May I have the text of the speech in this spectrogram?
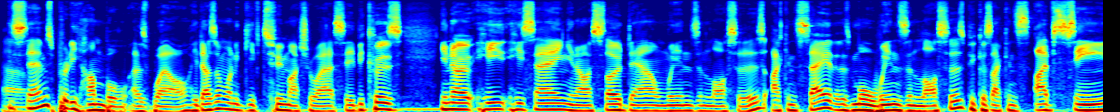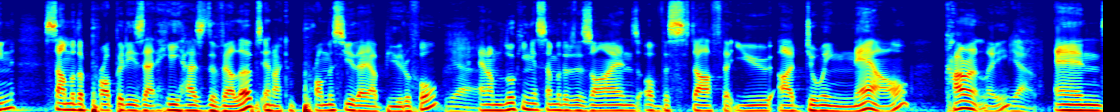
Um, Sam's pretty humble as well. He doesn't want to give too much away, I see, because you know he he's saying, you know, I slowed down wins and losses. I can say that there's more wins than losses because I can I've seen some of the properties that he has developed, and I can promise you they are beautiful. Yeah. And I'm looking at some of the designs of the stuff that you are doing now, currently. Yeah. And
